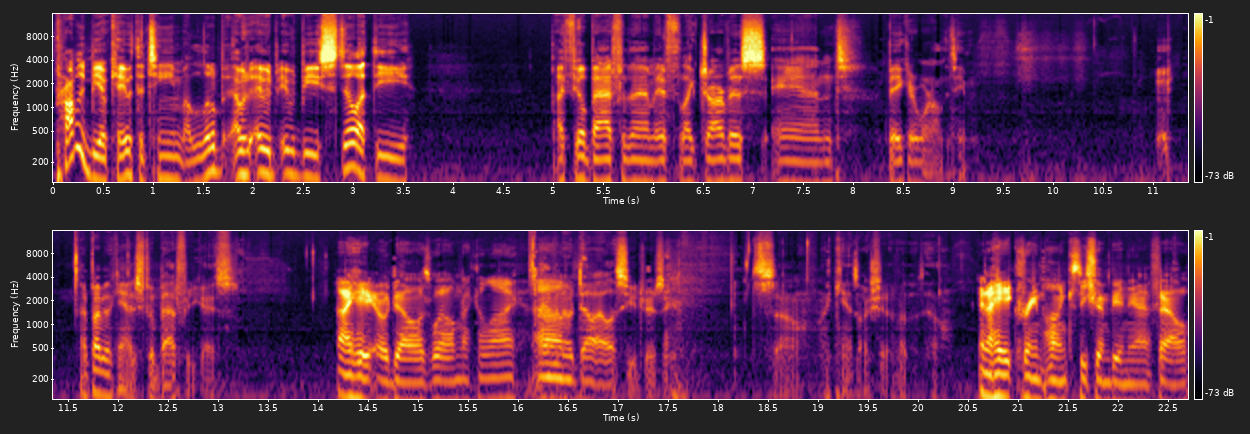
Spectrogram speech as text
Probably be okay with the team a little bit. I would. It would. It would be still at the. I feel bad for them if like Jarvis and Baker weren't on the team. I'd probably be like, yeah, I just feel bad for you guys. I hate Odell as well. I'm not gonna lie. I have an Um, Odell LSU jersey, so I can't talk shit about. And I hate Kareem Hunt because he shouldn't be in the NFL.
